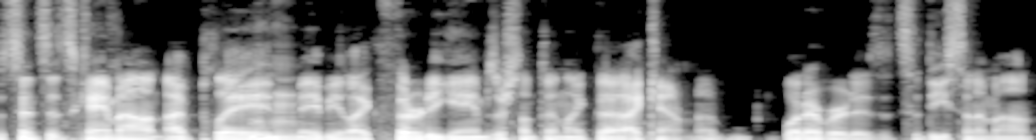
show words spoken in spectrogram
since it's came out. I've played Mhm. maybe like 30 games or something like that. I can't remember whatever it is. It's a decent amount,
